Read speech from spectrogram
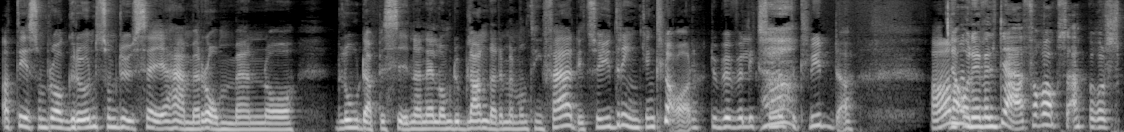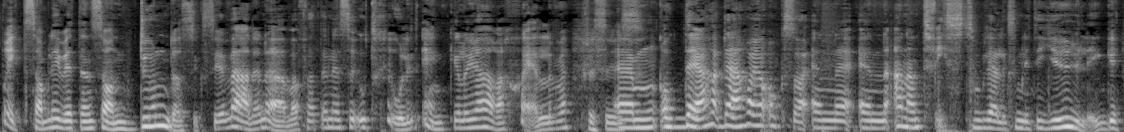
att det är så bra grund som du säger här med rommen och blodapelsinen eller om du blandar det med någonting färdigt så är ju drinken klar. Du behöver liksom inte klydda. Ja, ja, och det är väl därför också Aperol Spritz har blivit en sån dundersuccé världen över. För att den är så otroligt enkel att göra själv. Precis. Um, och där, där har jag också en, en annan twist som blir liksom lite julig.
